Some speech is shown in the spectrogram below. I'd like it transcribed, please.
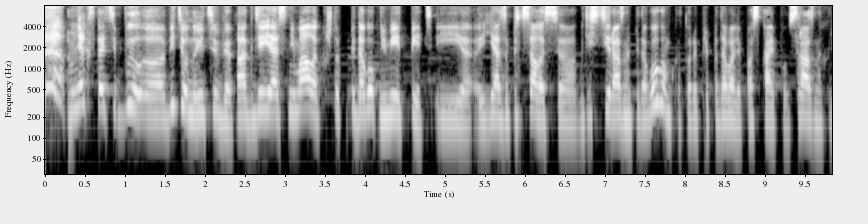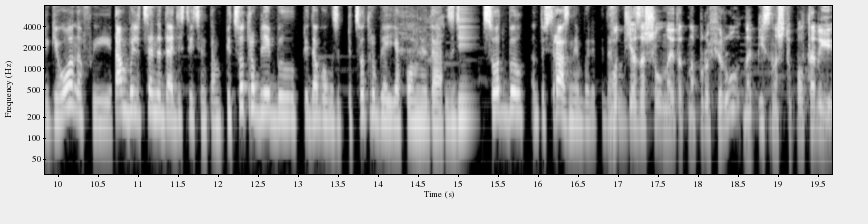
У меня, кстати, был э, видео на YouTube, а, где я снимала, что педагог не умеет петь. И я записалась э, к 10 разным педагогам, которые преподавали по скайпу скайпу с разных регионов, и там были цены, да, действительно, там 500 рублей был педагог за 500 рублей, я помню, да, за 900 был, ну, то есть разные были педагоги. Вот я зашел на этот, на профи.ру, написано, что полторы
